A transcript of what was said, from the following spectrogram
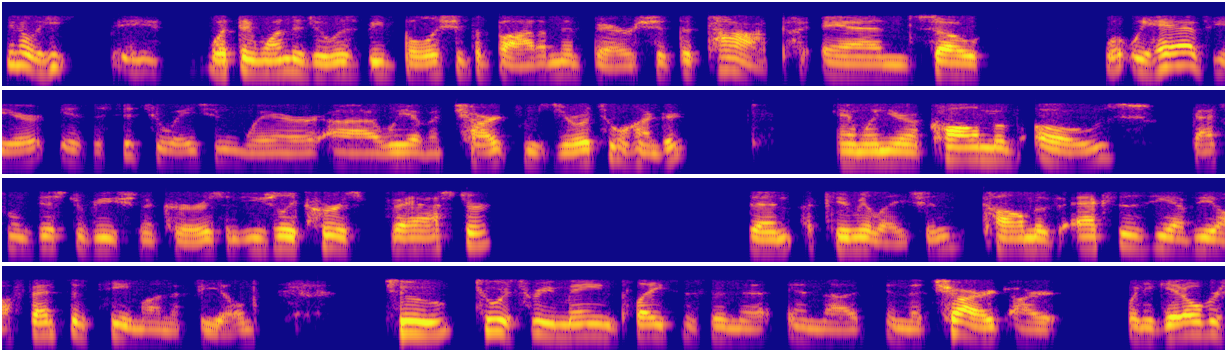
you know he, he what they wanted to do was be bullish at the bottom and bearish at the top. And so what we have here is a situation where uh, we have a chart from zero to 100, and when you're a column of O's, that's when distribution occurs, and usually occurs faster than accumulation. Column of X's, you have the offensive team on the field. Two, two or three main places in the in the in the chart are when you get over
